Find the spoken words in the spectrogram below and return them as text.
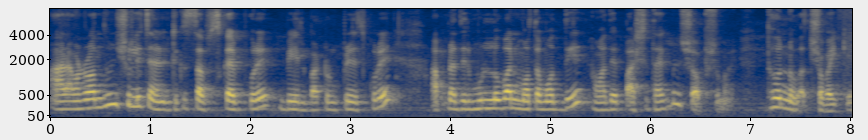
আর আমার রন্ধনশৈলী চ্যানেলটিকে সাবস্ক্রাইব করে বেল বাটন প্রেস করে আপনাদের মূল্যবান মতামত দিয়ে আমাদের পাশে থাকবেন সবসময়। ধন্যবাদ সবাইকে।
